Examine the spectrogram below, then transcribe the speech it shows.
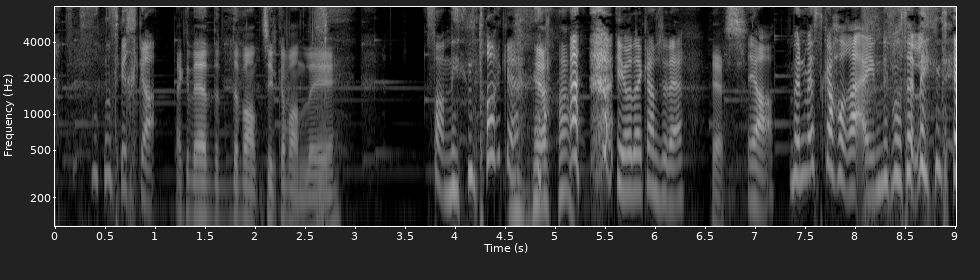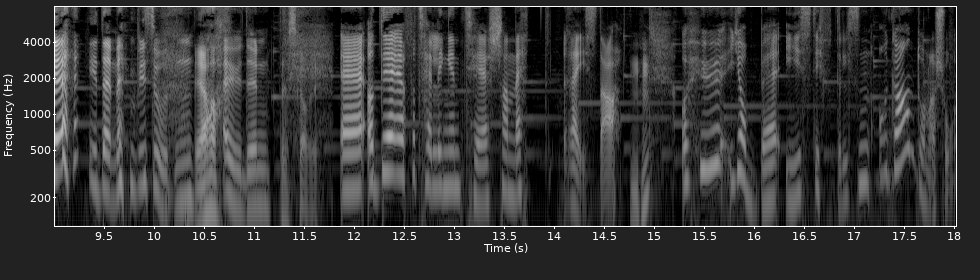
sånn cirka. Er ikke det, det, det van, cirka vanlig sandinntaket? ja. jo, det er kanskje det. Yes. Ja. Men vi skal høre én fortelling til i denne episoden, ja, Audun. Det skal vi. Eh, og det er fortellingen til Jeanette Reistad. Mm -hmm. Og hun jobber i stiftelsen Organdonasjon.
